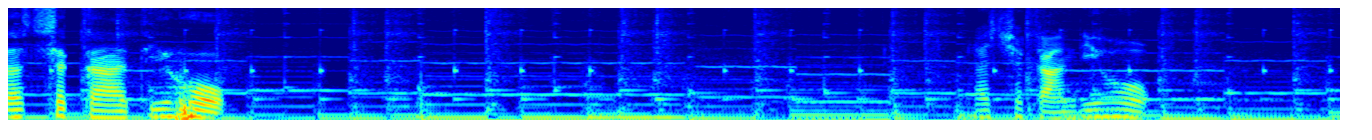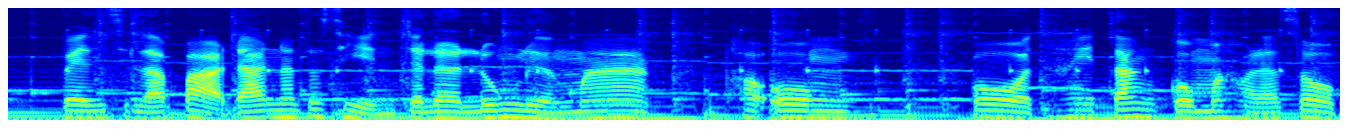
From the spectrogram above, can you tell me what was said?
รัชกาลที่ 6 รัชกาลที่ 6 เป็นศิลปะด้านนาฏศิลป์เจริญรุ่งเรืองมาก พระองค์โปรดให้ตั้งกรมมหรสพ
